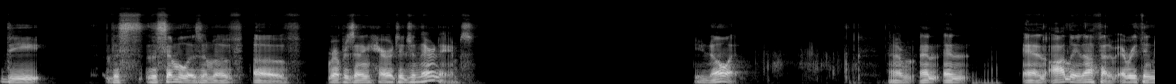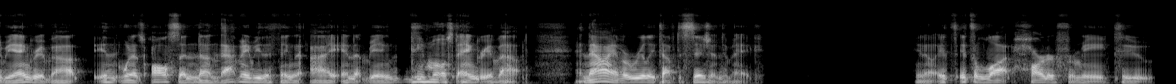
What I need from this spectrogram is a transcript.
the the, the symbolism of, of representing heritage in their names. You know it. And, and, and, and oddly enough, out of everything to be angry about, in, when it's all said and done, that may be the thing that I end up being the most angry about. And now I have a really tough decision to make. You know, it's it's a lot harder for me to,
